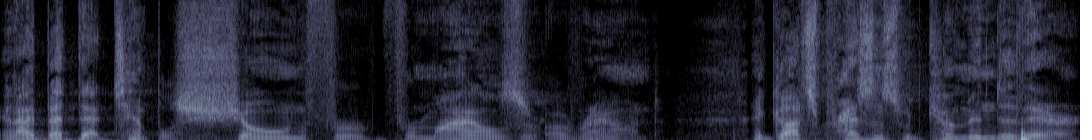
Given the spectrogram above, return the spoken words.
And I bet that temple shone for, for miles around. And God's presence would come into there.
